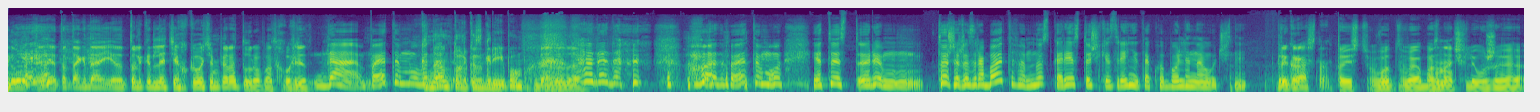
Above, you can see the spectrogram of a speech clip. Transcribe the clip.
Ну, это тогда только для тех, у кого температура подходит. Да, поэтому... К нам только с гриппом. Да-да-да. Да-да-да. Вот, поэтому эту историю тоже разрабатываем, но скорее с точки зрения такой более научной. Прекрасно. То есть вот вы обозначили уже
